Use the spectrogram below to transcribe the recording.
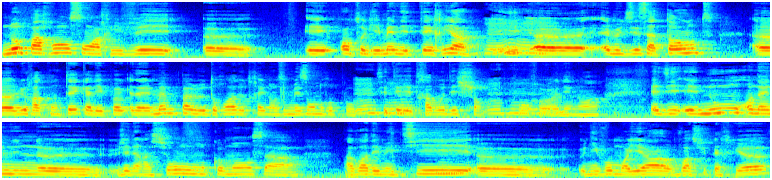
Nos parents sont arrivés euh, et, entre guillemets, n'étaient rien. Mhm. Et, elle me disait sa tante. Euh, lui racontait qu'à l'époque, elle n'avait même pas le droit de travailler dans une maison de repos. Mhm. C'était les travaux des champs. Mhm. pour euh, les Noirs. Et, dit, et nous, on a une, une, euh, génération où on commence à avoir des métiers euh, au niveau moyen, voire supérieur.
